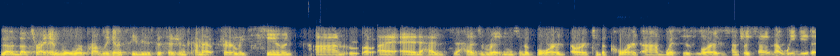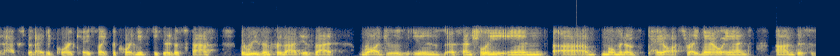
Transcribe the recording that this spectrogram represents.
That, that's right, and we're probably going to see these decisions come out fairly soon. Um, Ed has has written to the board or to the court um, with his lawyers, essentially saying that we need an expedited court case. Like the court needs to hear this fast. The reason for that is that Rogers is essentially in a moment of chaos right now, and um, this is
